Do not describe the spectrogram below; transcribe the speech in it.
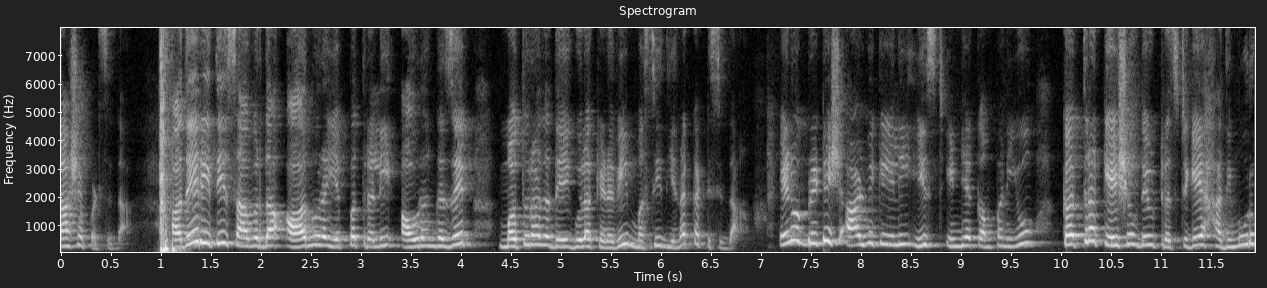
ನಾಶಪಡಿಸಿದ್ದ. ಅದೇ ರೀತಿ ಸಾವಿರದ ಆರುನೂರ ಎಪ್ಪತ್ತರಲ್ಲಿ ಔರಂಗಜೇಬ್ ಮಥುರಾದ ದೇಗುಲ ಕೆಡವಿ ಮಸೀದಿಯನ್ನು ಕಟ್ಟಿಸಿದ್ದ. ಏನು ಬ್ರಿಟಿಷ್ ಆಳ್ವಿಕೆಯಲ್ಲಿ ಈಸ್ಟ್ ಇಂಡಿಯಾ ಕಂಪನಿಯು ಕತ್ರ ಕೇಶವದೇವ್ ಟ್ರಸ್ಟ್ಗೆ ಹದಿಮೂರು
